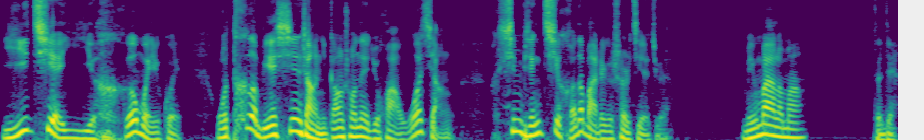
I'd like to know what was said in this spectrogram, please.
一切以和为贵。我特别欣赏你刚说那句话，我想心平气和的把这个事儿解决，明白了吗？再见。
